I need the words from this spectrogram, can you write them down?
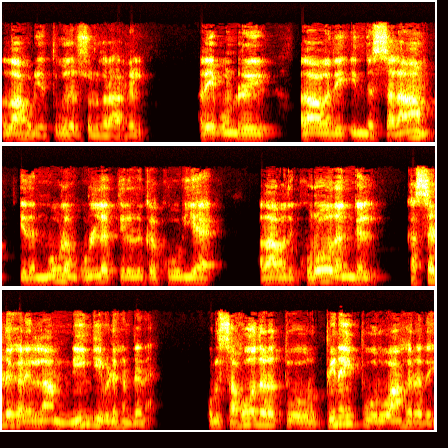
அல்லாஹுடைய தூதர் சொல்கிறார்கள். அதே போன்று அதாவது இந்த சலாம் இதன் மூலம் உள்ளத்தில் இருக்கக்கூடிய அதாவது குரோதங்கள் கசடுகள் எல்லாம் நீங்கி விடுகின்றன. ஒரு சகோதரத்துவ ஒரு பிணைப்பு உருவாகிறது.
